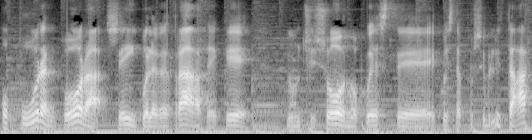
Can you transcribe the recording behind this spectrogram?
Oppure ancora se in quelle vetrate che non ci sono queste, queste possibilità,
